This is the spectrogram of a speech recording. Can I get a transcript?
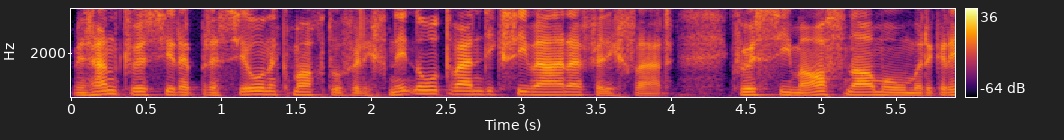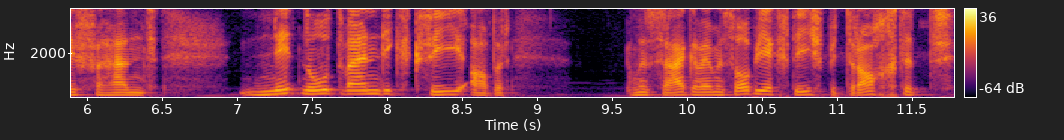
Wir haben gewisse Repressionen gemacht, die vielleicht nicht notwendig wären. Vielleicht wären gewisse Massnahmen, die wir ergriffen haben, nicht notwendig gewesen. Aber ich muss sagen, wenn man es objektiv betrachtet,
